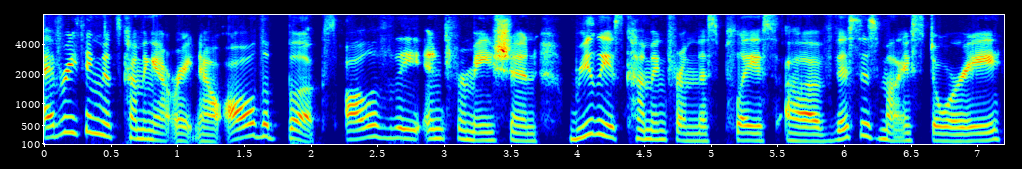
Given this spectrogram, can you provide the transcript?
everything that's coming out right now, all the books, all of the information really is coming from this place of this is my story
